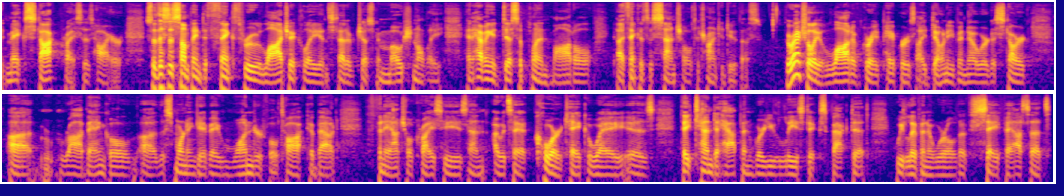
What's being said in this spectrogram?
It makes stock prices higher. So this is something to think through logically instead of just emotionally. And having a disciplined model, I think, is essential to trying to do this. There are actually a lot of great papers. I don't even know where to start. Uh, Rob Engle uh, this morning gave a wonderful talk about financial crises, and I would say a core takeaway is they tend to happen where you least expect it. We live in a world of safe assets.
